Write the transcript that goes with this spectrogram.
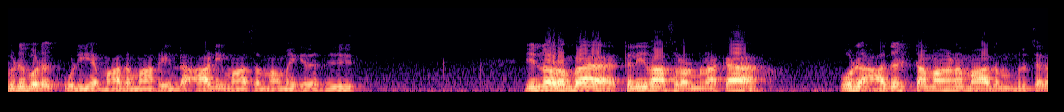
விடுபடக்கூடிய மாதமாக இந்த ஆடி மாதம் அமைகிறது. இன்னும் ரொம்ப தெளிவாக சொல்லணும்னாக்கா ஒரு அதிர்ஷ்டமான மாதம் விருச்சக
